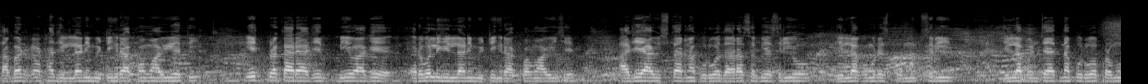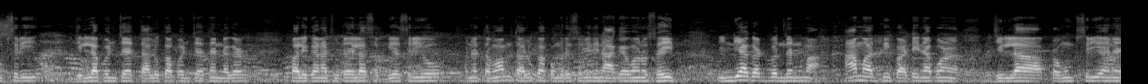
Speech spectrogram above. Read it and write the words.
સાબરકાંઠા જિલ્લાની મિટિંગ રાખવામાં આવી હતી. એ જ પ્રકારે આજે બે વાગે અરવલ્લી જિલ્લાની મિટિંગ રાખવામાં આવી છે. આજે આ વિસ્તારના પૂર્વ ધારાસભ્યશ્રીઓ, જિલ્લા કોંગ્રેસ પ્રમુખશ્રી, જિલ્લા પંચાયતના પૂર્વ પ્રમુખશ્રી, જિલ્લા પંચાયત, તાલુકા પંચાયત અને નગરપાલિકાના ચૂંટાયેલા સભ્યશ્રીઓ અને તમામ તાલુકા કોંગ્રેસ સમિતિના આગેવાનો સહિત ઇન્ડિયા ગઠબંધનમાં આમ આદમી પાર્ટીના પણ જિલ્લા પ્રમુખશ્રી અને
